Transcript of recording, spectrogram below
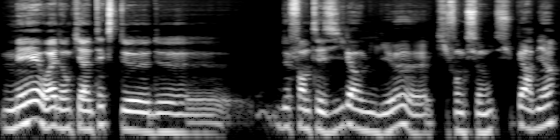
Mais ouais, donc il y a un texte de de, de fantasy là au milieu euh, qui fonctionne super bien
